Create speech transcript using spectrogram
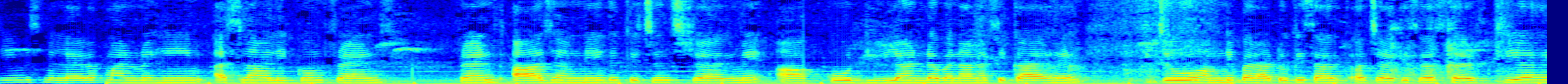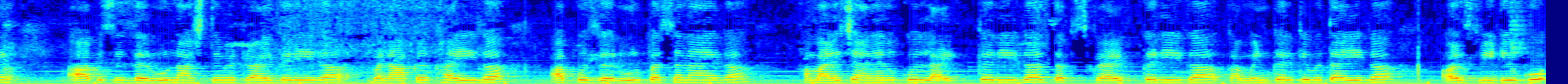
रहीम अस्सलाम वालेकुम फ्रेंड्स। फ्रेंड्स, आज हमने द किचन स्टाइल में आपको ढीला अंडा बनाना सिखाया है, जो हमने पराठों के साथ और चाय के साथ सर्व किया है। आप इसे ज़रूर नाश्ते में ट्राई करिएगा, बनाकर खाइएगा। आपको ज़रूर पसंद आएगा। हमारे चैनल को लाइक करिएगा, सब्सक्राइब करिएगा, कमेंट करके बताइएगा और इस वीडियो को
